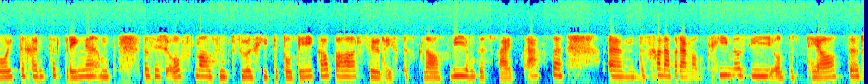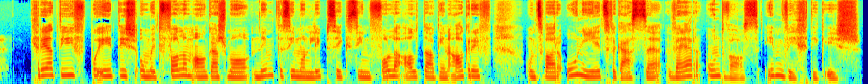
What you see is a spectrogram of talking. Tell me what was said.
Leute können verbringen Und das ist oftmals ein Besuch in der Bodega-Bar für ein Glas Wein und ein feines Essen. Ähm, das kann aber auch mal Kino sein oder Theater. Kreativ, poetisch und mit vollem Engagement nimmt Simon Lipsig seinen vollen Alltag in Angriff und zwar ohne je zu vergessen, wer und was ihm wichtig ist.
